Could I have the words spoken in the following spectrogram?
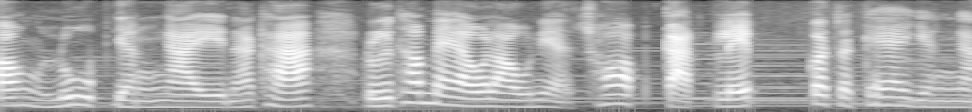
ต้องลูบยังไงนะคะ หรือถ้าแมวเราเนี่ยชอบกัดเล็บก็จะแก้ยังไง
